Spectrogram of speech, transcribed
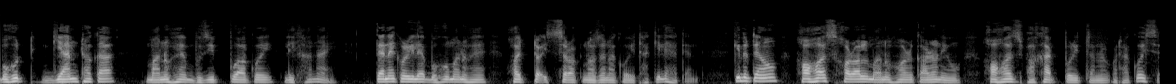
বহুত জ্ঞান থকা মানুহে বুজি পোৱাকৈ লিখা নাই। তেনে কৰিলে বহু মানুহে সত্য ঈশ্বৰক নজনাকৈ থাকিলেহেঁতেন। কিন্তু তেওঁ সহজ সৰল মানুহৰ কাৰণেও সহজ ভাষাত পৰিত্ৰাণৰ কথা কৈছে।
